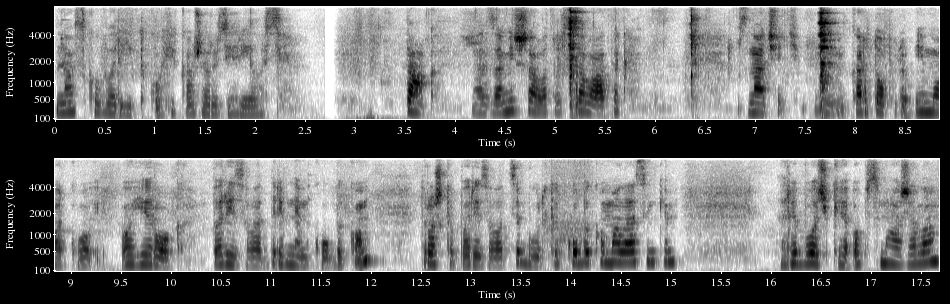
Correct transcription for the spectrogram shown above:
на сковорідку, яка вже розігрілася. Так, замішала тут салатик. Значить, картоплю і моркву, огірок порізала дрібним кубиком. Трошки порізала цибульки кубиком малесеньким. Грибочки обсмажила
